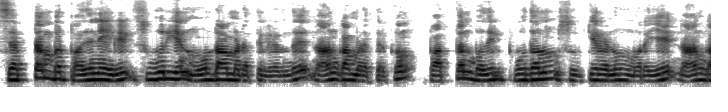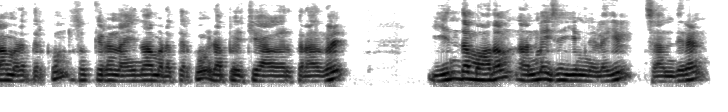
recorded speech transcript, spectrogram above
செப்டம்பர் பதினேழில் சூரியன் மூன்றாம் இடத்திலிருந்து நான்காம் இடத்திற்கும் பத்தொன்பதில் புதனும் சுக்கிரனும் முறையே நான்காம் இடத்திற்கும் சுக்கிரன் ஐந்தாம் இடத்திற்கும் இடப்பெயர்ச்சியாக இருக்கிறார்கள். இந்த மாதம் நன்மை செய்யும் நிலையில் சந்திரன்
